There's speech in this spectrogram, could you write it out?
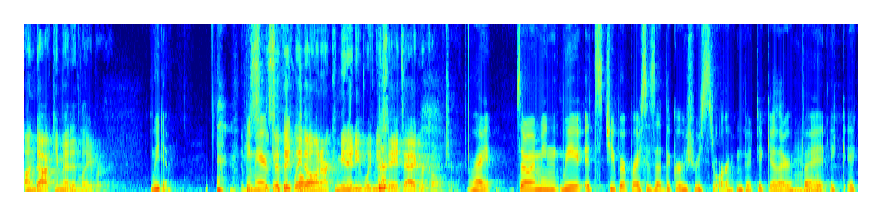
undocumented labor? We do. the American Specifically, people. though, in our community, wouldn't you say it's agriculture? Right. So I mean, we it's cheaper prices at the grocery store in particular, mm-hmm. but it, it,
